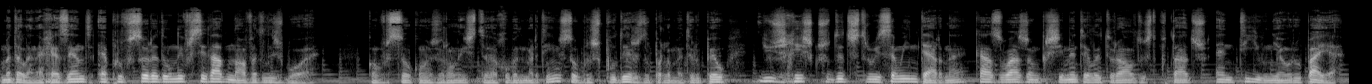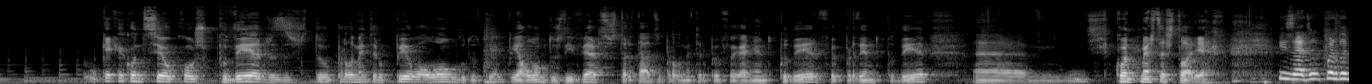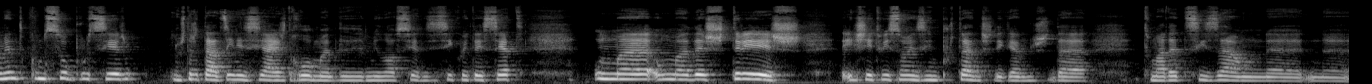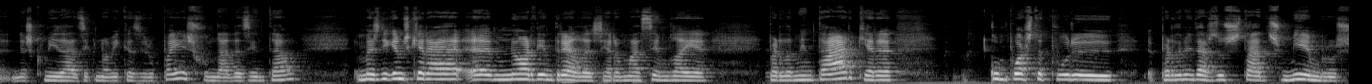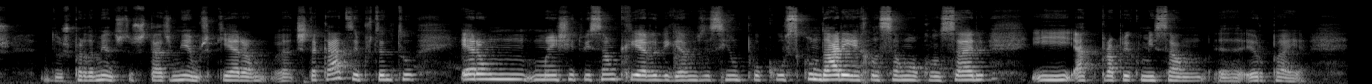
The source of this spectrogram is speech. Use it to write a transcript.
Madalena Rezende é professora da Universidade Nova de Lisboa conversou com o jornalista Ruben Martins sobre os poderes do Parlamento Europeu e os riscos de destruição interna caso haja um crescimento eleitoral dos deputados anti-União Europeia. Que é que aconteceu com os poderes do Parlamento Europeu ao longo do tempo e ao longo dos diversos tratados? O Parlamento Europeu foi ganhando poder, foi perdendo poder. Uh, Conte-me esta história. Exato, o Parlamento começou por ser, nos tratados iniciais de Roma de 1957, uma, uma das três instituições importantes, digamos, da tomada de decisão na, na, nas comunidades económicas europeias, fundadas então, mas digamos que era a, menor dentre elas, era uma Assembleia Parlamentar que era composta por uh, parlamentares dos Estados-membros, dos parlamentos dos Estados-membros que eram uh, destacados e, portanto, era um, uma instituição que era, digamos assim, um pouco secundária em relação ao Conselho e à própria Comissão uh, Europeia.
